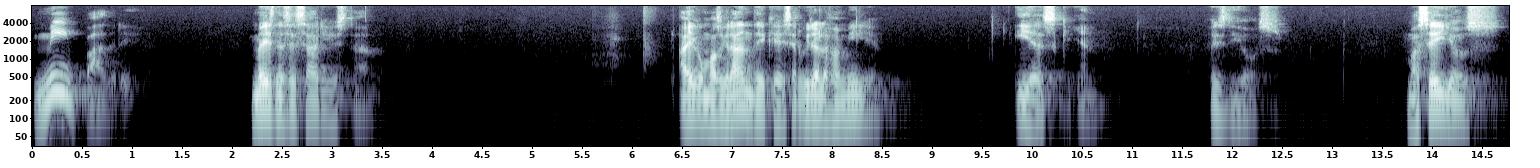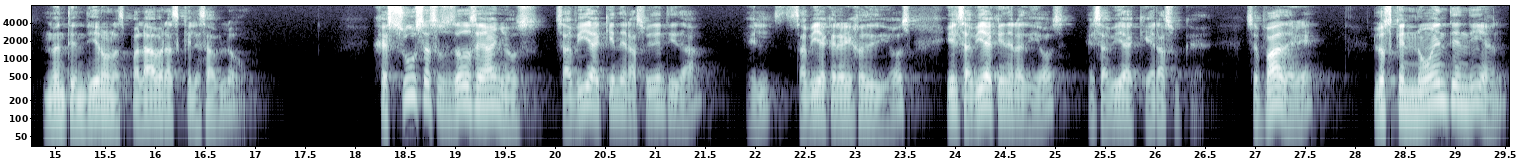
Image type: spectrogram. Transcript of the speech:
mi padre me es necesario estar algo más grande que servir a la familia. Y es quien es Dios. Mas ellos no entendieron las palabras que les habló. Jesús a sus 12 años sabía quién era su identidad, él sabía que era hijo de Dios, y él sabía quién era Dios, él sabía que era su qué. Su padre, los que no entendían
